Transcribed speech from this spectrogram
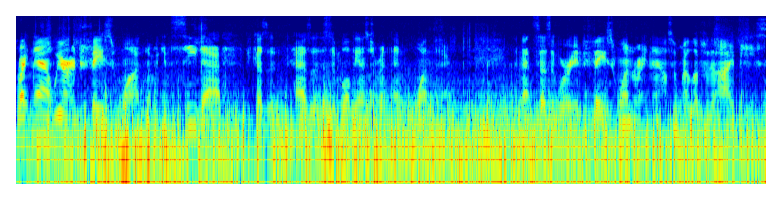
Right now, we are in face one, and we can see that because it has a symbol of the instrument and one there. And that says that we're in face one right now. So if I look through the eyepiece,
